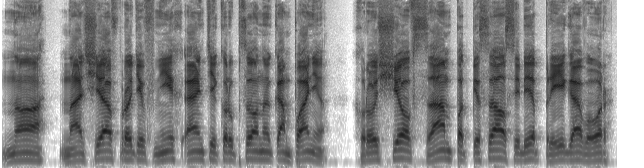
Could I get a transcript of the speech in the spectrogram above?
Но, начав против них антикоррупционную кампанию, Хрущев сам подписал себе приговор –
